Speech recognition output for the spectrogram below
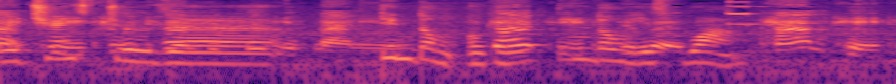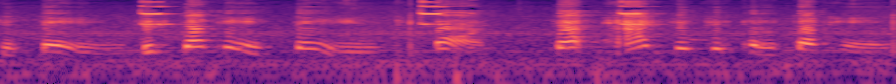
We change to the ding dong, okay? Ding dong is 1. Time key to save. The setting is saved. One. Set access system settings.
